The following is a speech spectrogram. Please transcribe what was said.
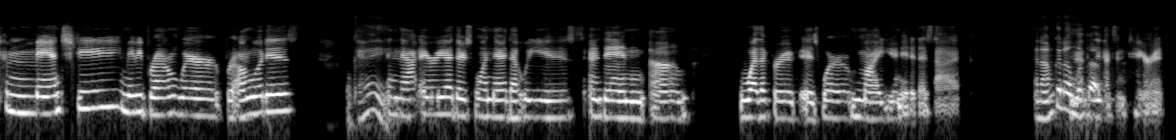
Comanche, maybe Brown, where Brownwood is. Okay. In that area, there's one there that we use, and then um, Weatherford is where my unit is at. And I'm gonna look up. That's in Tarrant.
